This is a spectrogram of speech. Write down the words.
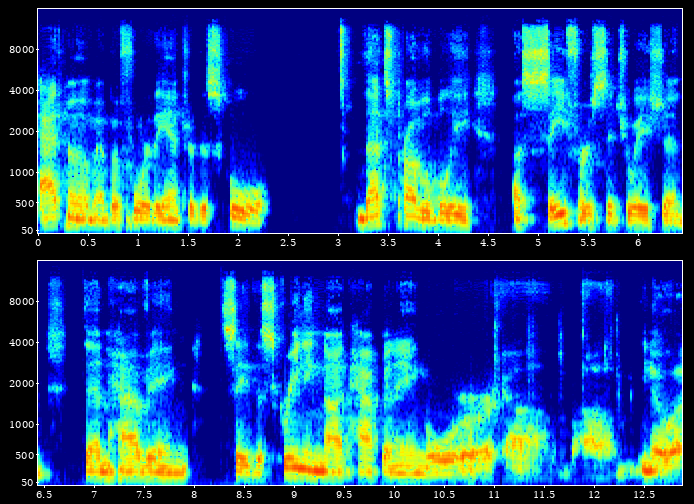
at home and before they enter the school, that's probably a safer situation than having, say, the screening not happening or, uh, um, you know,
